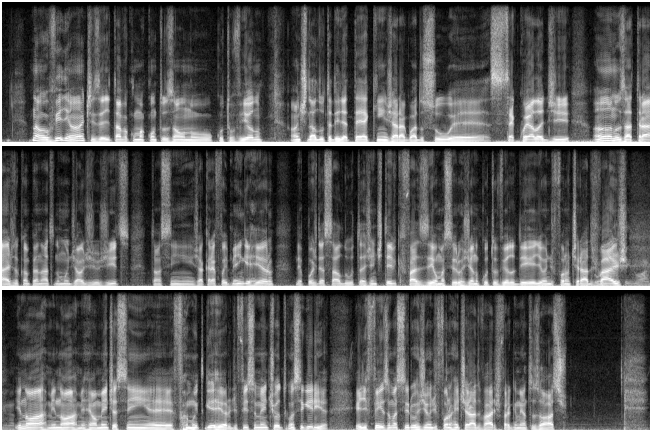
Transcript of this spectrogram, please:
Não, eu vi ele antes. Ele estava com uma contusão no cotovelo. Antes da luta dele até aqui em Jaraguá do Sul, é sequela de anos atrás do campeonato do Mundial de Jiu-Jitsu. Então, assim, Jacaré foi bem guerreiro. Depois dessa luta, a gente teve que fazer uma cirurgia no cotovelo dele, onde foram tirados vários. Enorme, né? enorme, enorme. Realmente, assim, é... foi muito guerreiro. Dificilmente outro conseguiria. Ele fez uma cirurgia onde foram retirados vários fragmentos ósseos.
